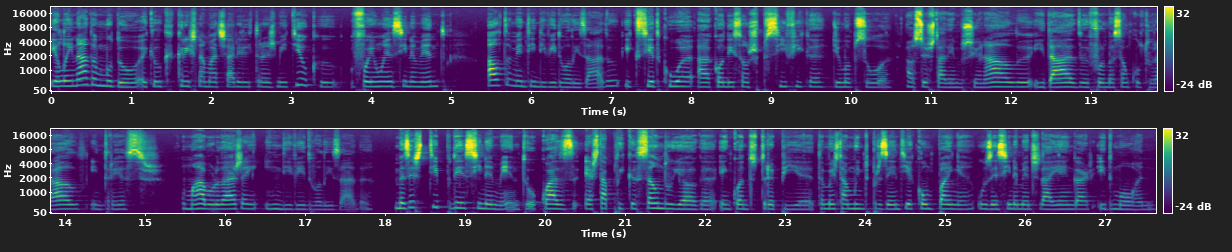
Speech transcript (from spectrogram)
ele em nada mudou aquilo que Krishnamacharya lhe transmitiu, que foi um ensinamento altamente individualizado e que se adequa à condição específica de uma pessoa, ao seu estado emocional, idade, formação cultural, interesses. Uma abordagem individualizada. Mas este tipo de ensinamento, ou quase esta aplicação do yoga enquanto terapia, também está muito presente e acompanha os ensinamentos da Iyengar e de Mohan,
